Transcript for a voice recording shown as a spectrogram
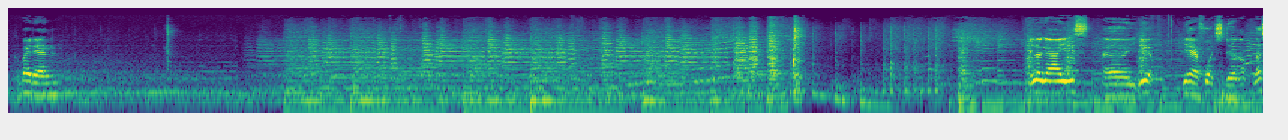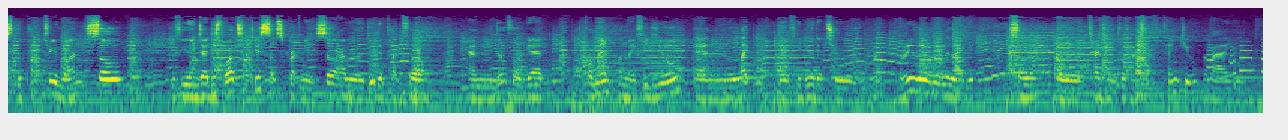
Goodbye then. Hello guys, uh, you, you have watched the Outlast, the part 3 one, so if you enjoy this watch, please subscribe me, so I will do the part 4, and don't forget, comment on my video, and like the video that you really really like it, so I will try to improve myself. Thank you, bye bye.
